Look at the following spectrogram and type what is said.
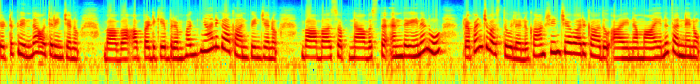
చెట్టు క్రింద అవతరించెను. బాబా అప్పటికే బ్రహ్మజ్ఞానిగా కనిపించను. బాబా స్వప్నావస్థ ఎందైనను ప్రపంచ వస్తువులను కాంక్షించేవారు కాదు. ఆయన మాయను తన్నెను.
